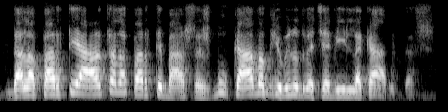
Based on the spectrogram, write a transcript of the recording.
dalla parte alta alla parte bassa, sbucava più o meno dove c'è Villa Caritas.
